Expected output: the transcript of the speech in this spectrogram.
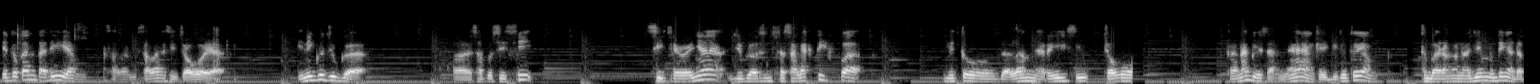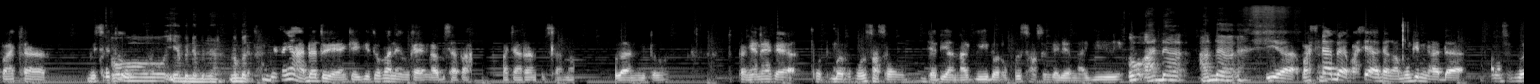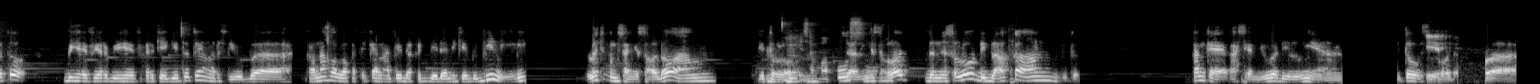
itu kan tadi yang masalah misalnya si cowok ya ini gue juga eh, satu sisi si ceweknya juga harus bisa selektif pak gitu dalam nyari si cowok karena biasanya yang kayak gitu tuh yang sembarangan aja yang penting ada pacar biasanya tuh Oh iya benar-benar ngebet. biasanya ada tuh ya yang kayak gitu kan yang kayak nggak bisa tahan pacaran selama bulan gitu. Pengennya kayak baru putus langsung jadian lagi baru putus langsung jadian lagi. Oh ada ada. iya pasti ada pasti ada nggak mungkin nggak ada. Maksud gue tuh behavior behavior kayak gitu tuh yang harus diubah. Karena kalau ketika nanti udah kejadian kayak begini lo cuma bisa nyesel doang gitu loh. Iya, sama dan nyesel lo dan nyesel lo di belakang gitu. Kan kayak kasihan juga di lunya. Itu sih Iya. kalau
